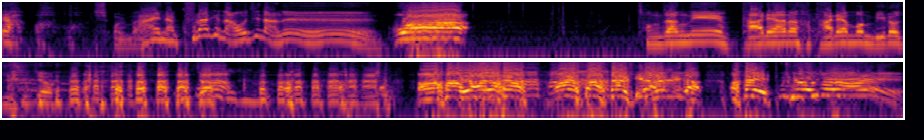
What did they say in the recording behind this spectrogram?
야, 어, 어, 씨, 얼마야? 아이 나 쿨하게 나오진 않은 와! 정장님 다리 하나 다리 한번 밀어주시죠. 아, 야, 야, 야, 아, 미안합니다. 열어줘요. 조심해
